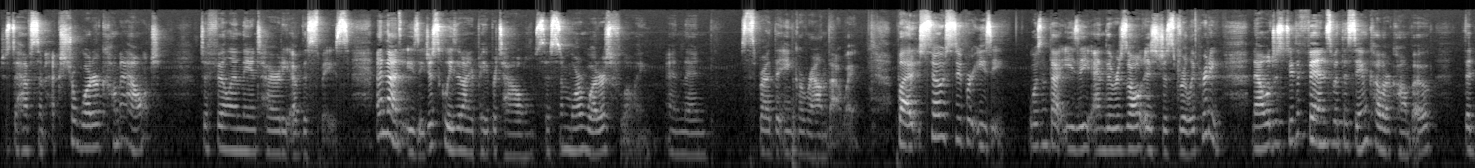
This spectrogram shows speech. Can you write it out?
just to have some extra water come out to fill in the entirety of the space. And that's easy. Just squeeze it on your paper towel so some more water's flowing and then spread the ink around that way. But so super easy. Wasn't that easy? And the result is just really pretty. Now we'll just do the fins with the same color combo. The,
